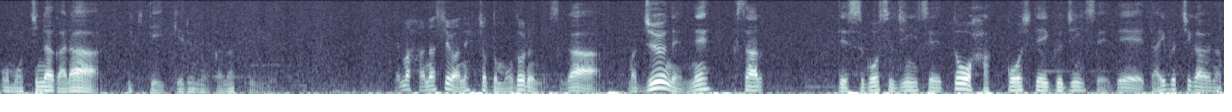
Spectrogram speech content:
あ、を持ちながら生きていけるのかなっていう。で、まあ、話はねちょっと戻るんですが、まあ、10年ね腐って過ごす人生と発行していく人生でだいぶ違うなと。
